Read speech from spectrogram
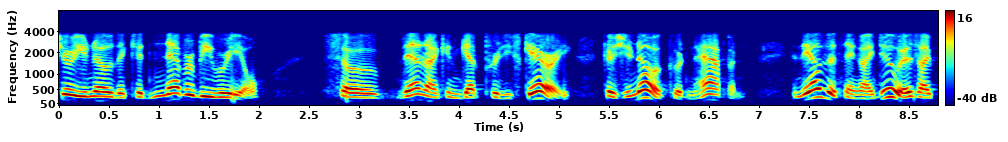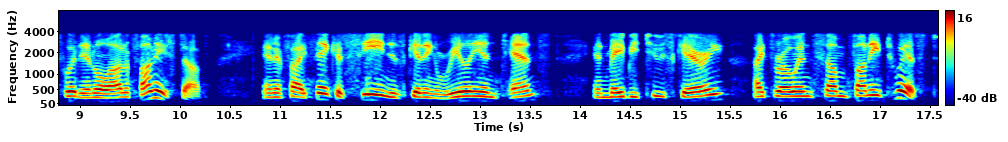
sure you know they could never be real. So then I can get pretty scary because you know it couldn't happen. And the other thing I do is I put in a lot of funny stuff. And if I think a scene is getting really intense and maybe too scary, I throw in some funny twist.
